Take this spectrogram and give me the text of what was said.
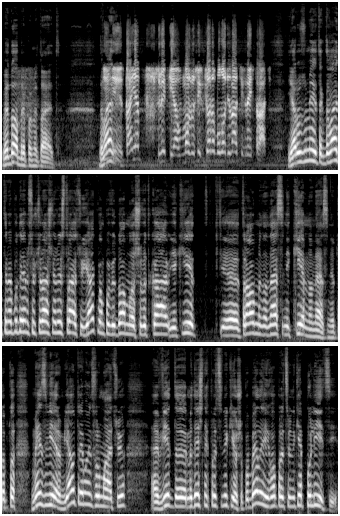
Ви добре пам'ятаєте. Давай, Ні, ні, та я свідки, я можу всіх, вчора було 11 реєстрацій. я розумію, так давайте ми подивимося вчорашню реєстрацію. Як вам повідомила швидка, які травми нанесені, ким нанесені? Тобто ми звіримо. Я отримав інформацію е, від е, медичних працівників, що побили його працівники поліції.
